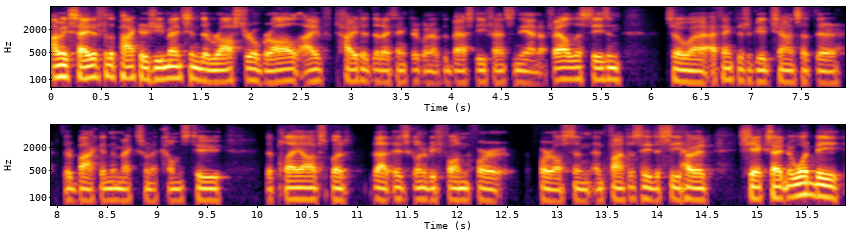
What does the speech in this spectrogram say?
I'm excited for the Packers. You mentioned the roster overall. I've touted that I think they're going to have the best defense in the NFL this season. So uh, I think there's a good chance that they're they're back in the mix when it comes to the playoffs. But that is going to be fun for for us and, and fantasy to see how it shakes out. And it would be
